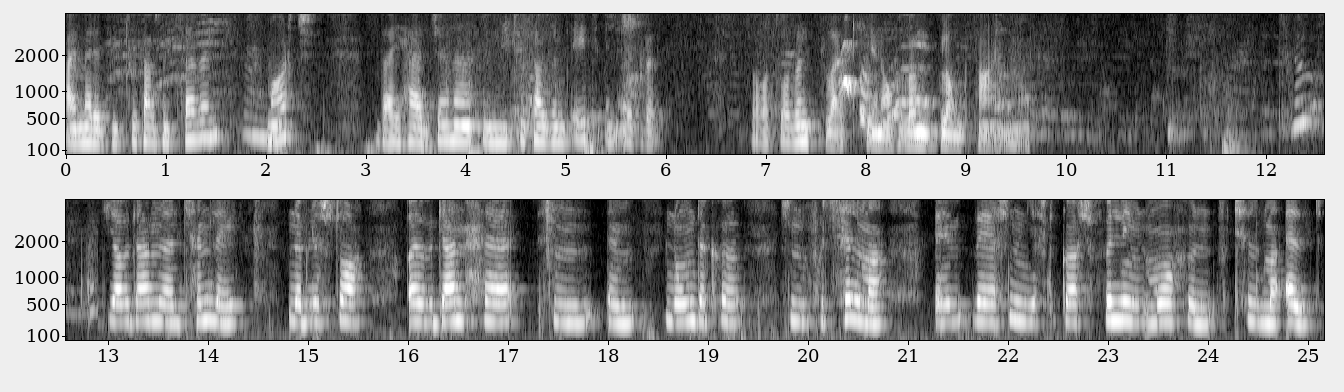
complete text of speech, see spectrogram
I married in 2007 mm. March. And I had Jenna in 2008 in April. So it wasn't like you know long long time. No. Jeg vil gerne være en tandlæge, når jeg bliver stor. Og jeg vil gerne have sådan, øhm, nogen, der kan sådan, fortælle mig, øhm, hvad jeg, sådan, jeg skal gøre. Selvfølgelig min mor, hun fortæller mig alt.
